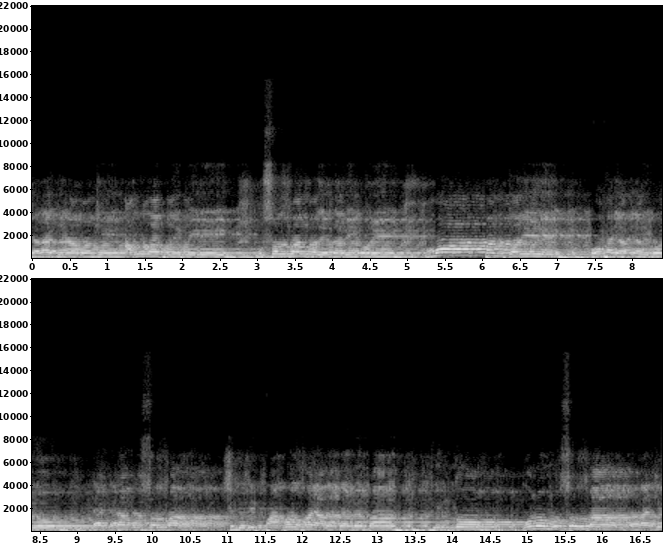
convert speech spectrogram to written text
যারা কিনা আমাকে আল্লাহ বলে মেনে, মুসলমান বলে দাবি করে, মদ পান করে, ও ভাই আপনি বলুন, একটা মুসলমান, সে যদি পাগল হয় আলাদা ব্যাপার, কিন্তু কোন মুসলমান তারা কি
